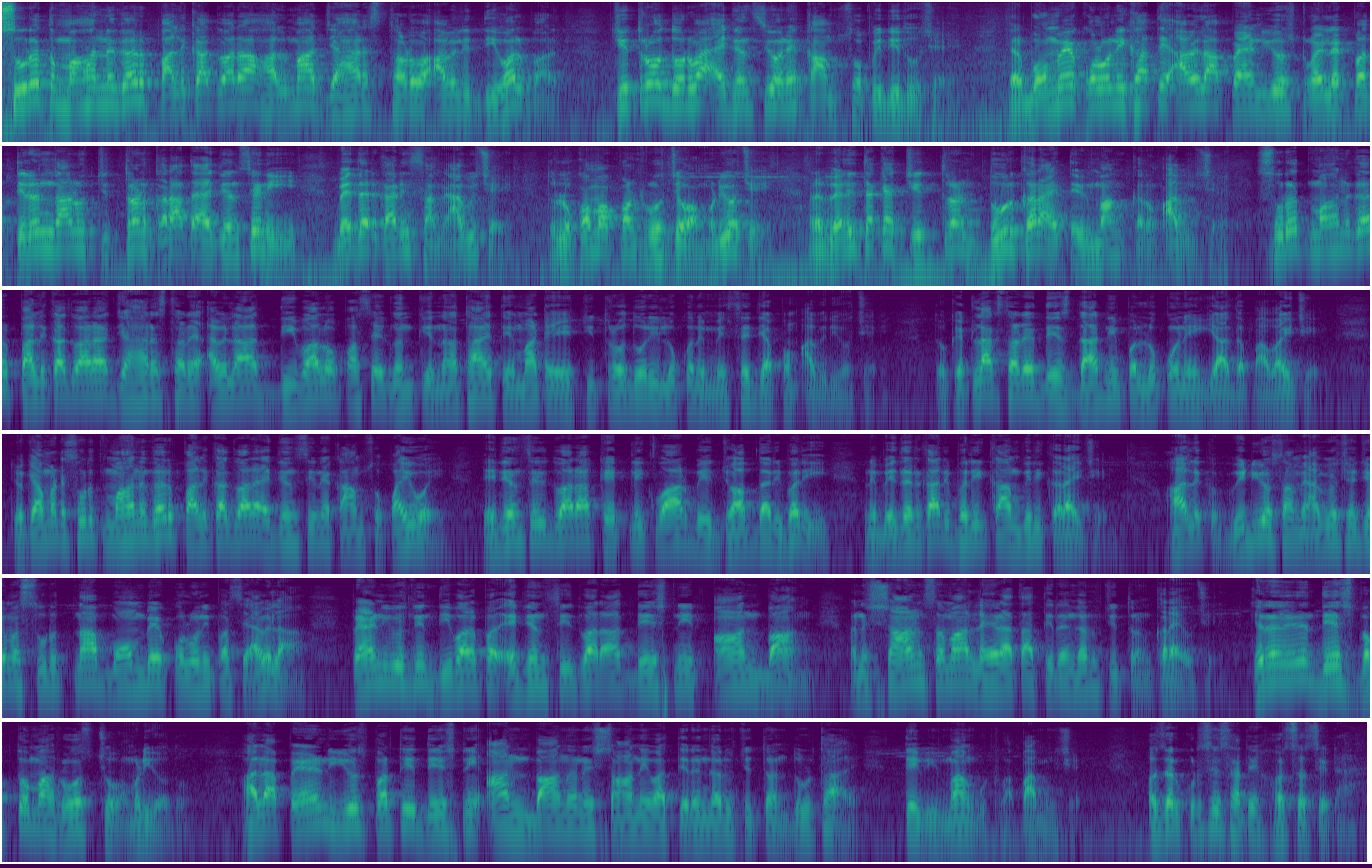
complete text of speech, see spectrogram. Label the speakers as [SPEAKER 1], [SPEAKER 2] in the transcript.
[SPEAKER 1] સુરત મહાનગરપાલિકા દ્વારા હાલમાં જાહેર સ્થળો આવેલી દિવાલ પર ચિત્રો દોરવા એજન્સીઓને કામ સોંપી દીધું છે. ત્યારે બોમ્બે કોલોની ખાતે આવેલા પેન્ટ યુઝ ટોયલેટ પર તિરંગાનું ચિત્રણ કરાતા એજન્સીની બેદરકારી સામે આવી છે. તો લોકોમાં પણ રોષ જોવા મળ્યો છે અને વહેલી તકે ચિત્રણ દૂર કરાય તેવી માંગ કરવામાં આવી છે. સુરત મહાનગરપાલિકા દ્વારા જાહેર સ્થળે આવેલા દિવાલો પાસે ગંદકી ન થાય તે માટે ચિત્રો દોરી લોકોને મેસેજ આપવામાં આવી રહ્યો છે. તો કેટલાક સ્થળે દેશદારની પણ લોકોને યાદ અપાવાય છે. જોકે આ માટે સુરત મહાનગરપાલિકા દ્વારા એજન્સીને કામ સોંપાયું હોય એજન્સી દ્વારા કેટલીક વાર બે જવાબદારી ભરી અને બેદરકારી ભરી કામગીરી કરાઈ છે. હાલ એક વીડિયો સામે આવ્યો છે જેમાં સુરતના બોમ્બે કોલોની પાસે આવેલા પેન યુઝની દિવાલ પર એજન્સી દ્વારા દેશની આન બાન અને શાન સમા લહેરાતા તિરંગાનું ચિત્રણ કરાયું છે. જેને લઈને દેશભક્તોમાં રોષ જોવા મળ્યો હતો. હાલ આ યુઝ પરથી દેશની આન બાન અને શાન એવા તિરંગાનું ચિત્રણ દૂર થાય તેવી માંગ ઉઠવા પામી છે. અઝર કુર્સી સાથે હર્ષદ સેઠા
